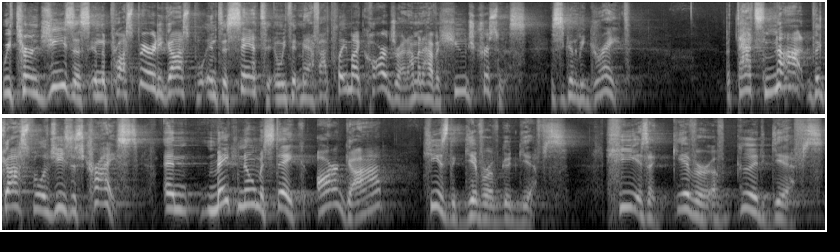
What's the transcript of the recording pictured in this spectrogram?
we turn Jesus in the prosperity gospel into Santa, and we think, man, if I play my cards right, I'm gonna have a huge Christmas. This is gonna be great. But that's not the gospel of Jesus Christ. And make no mistake, our God, He is the giver of good gifts. He is a giver of good gifts,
